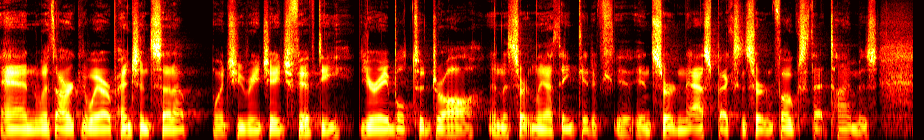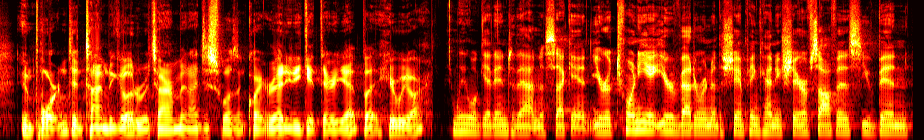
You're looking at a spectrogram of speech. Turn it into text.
and with our the way our pension's set up once you reach age 50 you're able to draw. And certainly i think that if in certain aspects and certain folks that time is important and time to go to retirement. I just wasn't quite ready to get there yet but here we are. We will get into that in a second. You're a 28 year veteran of the champaign county sheriff's office. You've been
